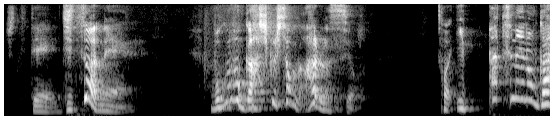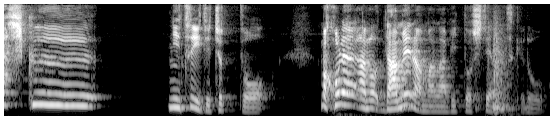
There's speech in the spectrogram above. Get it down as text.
してて、実はね、僕も合宿したことあるんですよ。その一発目の合宿についてちょっと、まあこれはあのダメな学びとしてなんですけど、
